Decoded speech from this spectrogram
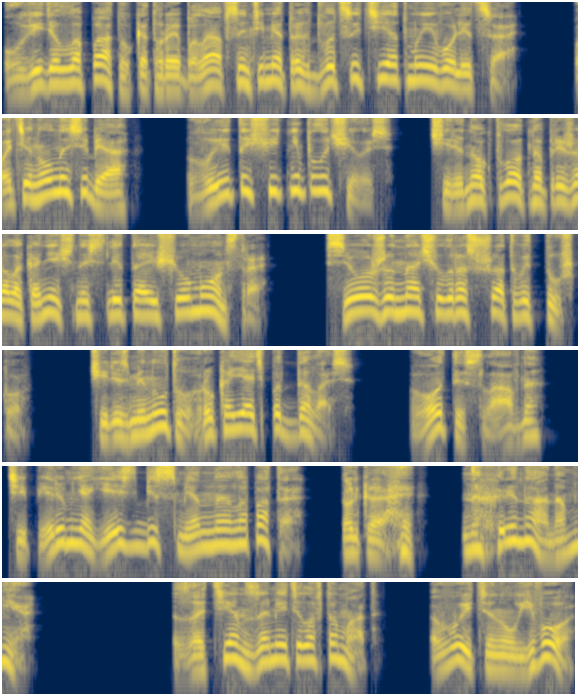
Увидел лопату, которая была в сантиметрах двадцати от моего лица. Потянул на себя. Вытащить не получилось. Черенок плотно прижала конечность летающего монстра. Все же начал расшатывать тушку. Через минуту рукоять поддалась. Вот и славно. Теперь у меня есть бессменная лопата. Только нахрена она мне? Затем заметил автомат, вытянул его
